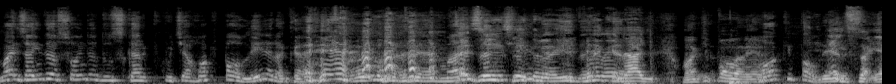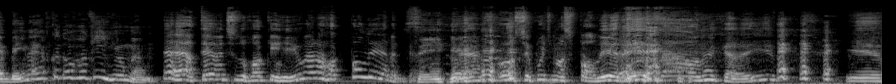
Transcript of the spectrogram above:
Mas ainda eu sou ainda dos caras que curtia rock pauleira, cara. É mais Sim, sim, antigo ainda, né, É verdade. Rock pauleiro. Rock É pauleira. isso aí, é bem na época do Rock in Rio mesmo. É, até antes do Rock in Rio era rock pauleira, cara. Sim. É, Ô, você curte umas pauleiras aí e tal, né, cara? E, e,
